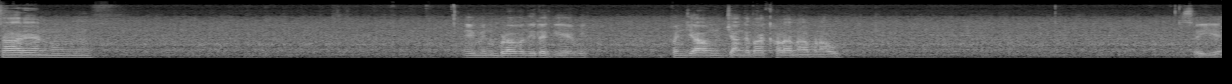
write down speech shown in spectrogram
ਸਾਰਿਆਂ ਨੂੰ। ਇਹ ਮੈਨੂੰ ਬੜਾ ਵਧੀਆ ਲੱਗਿਆ ਵੀ ਪੰਜਾਬ ਨੂੰ ਜੰਗ ਦਾ ਅਖਾੜਾ ਨਾ ਬਣਾਓ। ਸਹੀ ਹੈ।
